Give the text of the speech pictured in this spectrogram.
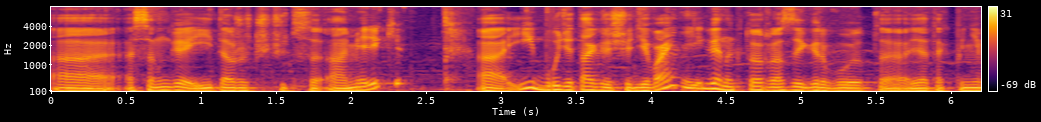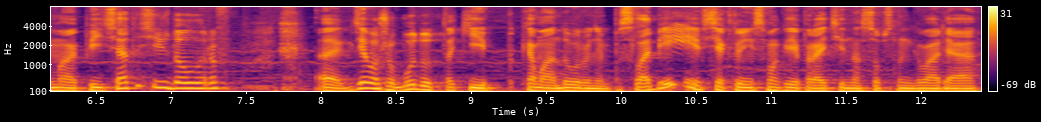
СНГ и даже чуть-чуть Америки. И будет также еще Divine Лига, на которой разыгрывают, я так понимаю, 50 тысяч долларов. Э, где уже будут такие команды уровнем послабее, все, кто не смогли пройти на, собственно говоря,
